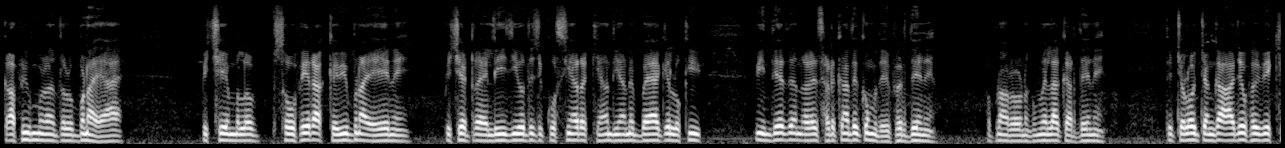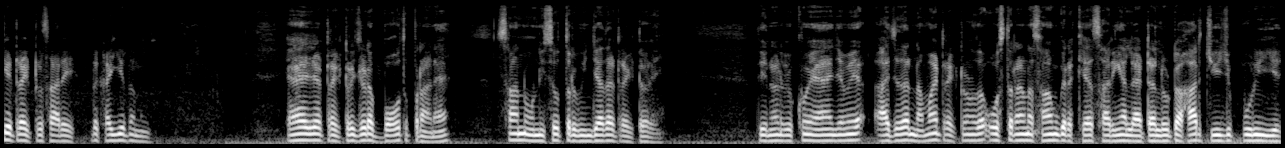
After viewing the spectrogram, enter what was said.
ਕਾਫੀ ਮਤਲਬ ਬਣਾਇਆ ਹੈ। ਪਿੱਛੇ ਮਤਲਬ ਸੋਫੇ ਰੱਖ ਕੇ ਵੀ ਬਣਾਏ ਨੇ। ਪਿੱਛੇ ਟਰੈਲੀ ਜੀ, ਉਹਦੇ 'ਚ ਕੁਰਸੀਆਂ ਰੱਖੀਆਂ ਹੁੰਦੀਆਂ ਨੇ, ਬਹਿ ਕੇ ਲੋਕੀ ਪੀਂਦੇ ਤੇ ਨਾਲੇ ਸੜਕਾਂ ਤੇ ਘੁੰਮਦੇ ਫਿਰਦੇ ਨੇ। ਆਪਣਾ ਰੌਣਕ ਮੇਲਾ ਕਰਦੇ ਨੇ। ਤੇ ਚਲੋ ਚੰਗਾ ਆਜੋ ਫਿਰ ਵੇਖੀਏ ਟਰੈਕਟਰ ਸਾਰੇ, ਦਿਖਾਈਏ ਤੁਹਾਨੂੰ। ਇਹ ਜਿਹੜਾ ਟਰੈਕਟਰ ਜਿਹੜਾ ਬਹੁਤ ਪੁਰਾਣਾ ਹੈ, ਸਨ 1953 ਦਾ ਟਰੈਕਟਰ ਹੈ। ਤੇ ਇਹਨਾਂ ਨੇ ਵੇਖੋ, ਐ ਜਿਵੇਂ ਅੱਜ ਦਾ ਨਵਾਂ ਟਰੈਕਟਰ ਹੁੰਦਾ ਉਸ ਤਰ੍ਹਾਂ ਨਾਲ ਸਾਂਭ ਕੇ ਰੱਖਿਆ, ਸਾਰੀਆਂ ਲਾਈਟਾਂ ਲੂਟਾਂ, ਹਰ ਚੀਜ਼ ਪੂਰੀ ਹੈ।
